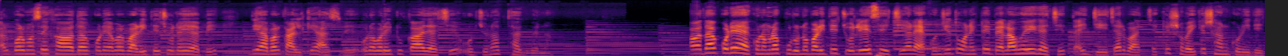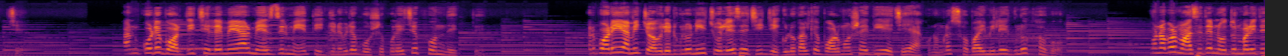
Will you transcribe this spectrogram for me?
আর বরমাসায় খাওয়া দাওয়া করে আবার বাড়িতে চলে যাবে, দিয়ে আবার কালকে আসবে। ওর আবার একটু কাজ আছে, ওর জন্য আর থাকবে না। খাওয়া দাওয়া করে এখন আমরা পুরনো বাড়িতে চলে এসেছি, আর এখন যেহেতু অনেকটাই বেলা হয়ে গেছে, তাই যে যার বাচ্চাকে সবাইকে স্নান করিয়ে দিচ্ছে। স্নান করে বর্দির ছেলে মেয়ে আর মেজদির মেয়ে তিনজনে মিলে বসে পড়েছে ফোন দেখতে। তারপরেই আমি চকলেটগুলো নিয়ে চলে এসেছি, যেগুলো কালকে বরমশাই দিয়েছে, এখন আমরা সবাই মিলে এগুলো খাব। এখন আবার মাসিদের নতুন বাড়িতে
